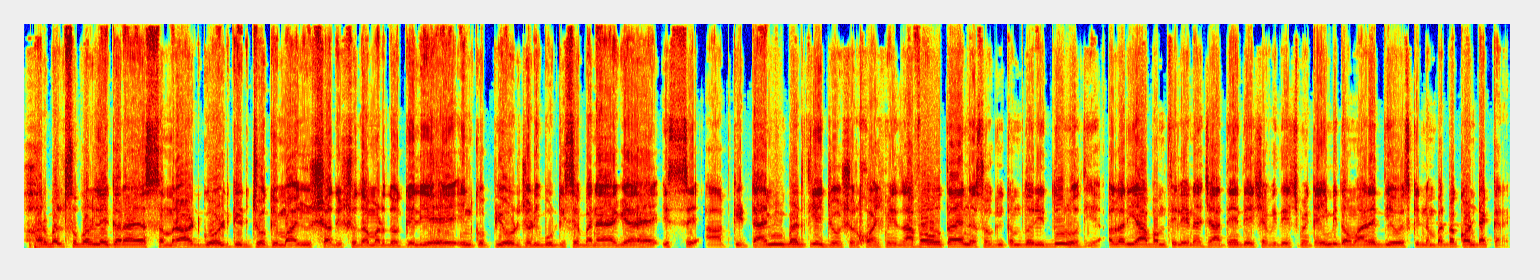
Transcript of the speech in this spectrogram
हर्बल सुपर लेकर आया सम्राट गोल्ड किट जो कि मायूस शादीशुदा मर्दों के लिए है। इनको प्योर जड़ी बूटी से बनाया गया है। इससे आपकी टाइमिंग बढ़ती है, जोश और ख्वाहिश में इजाफा होता है नसों की कमज़ोरी दूर होती है। अगर ये आप हमसे लेना चाहते हैं देश या विदेश में कहीं भी तो हमारे दिए हुए नंबर पर कॉन्टैक्ट करें।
